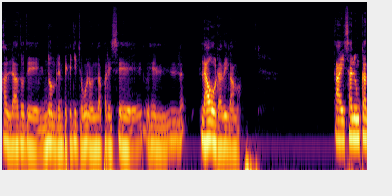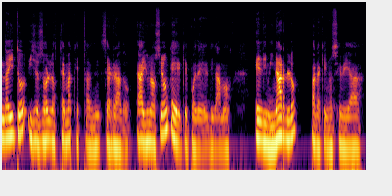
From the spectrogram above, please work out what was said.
al lado del nombre en pequeñito. Bueno, donde aparece la hora, digamos. Ahí sale un candadito y esos son los temas que están cerrados. Hay una opción que, que puede, digamos, eliminarlo para que no se vea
